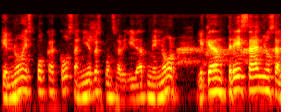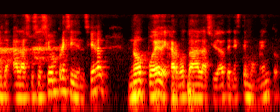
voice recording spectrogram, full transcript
que no es poca cosa, ni es responsabilidad menor. Le quedan tres años a la, sucesión presidencial. No puede dejar votada la ciudad en este momento.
